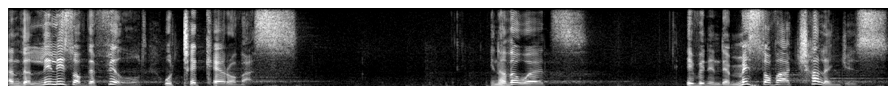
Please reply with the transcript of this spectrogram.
and the lilies of the field will take care of us. In other words, even in the midst of our challenges,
